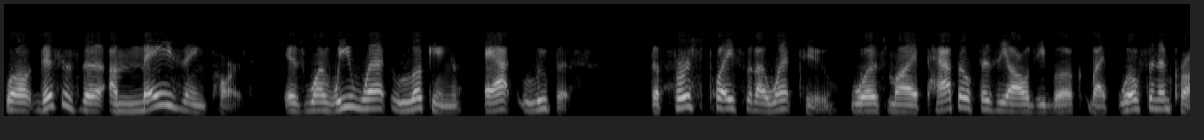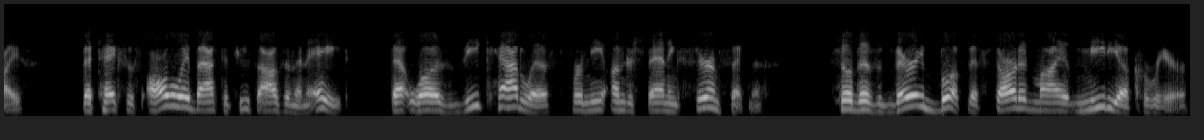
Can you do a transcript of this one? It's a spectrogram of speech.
Well, this is the amazing part is when we went looking at lupus, the first place that I went to was my pathophysiology book by Wilson and Price that takes us all the way back to 2008 that was the catalyst for me understanding serum sickness. So this very book that started my media career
